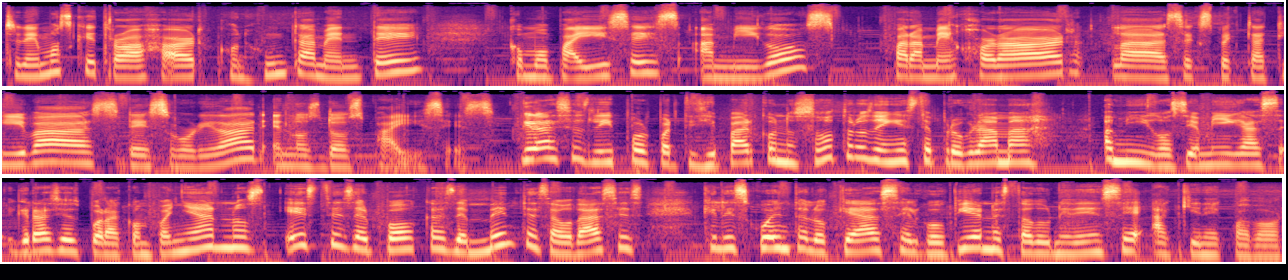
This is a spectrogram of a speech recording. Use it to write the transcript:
tenemos que trabajar conjuntamente como países amigos para mejorar las expectativas de seguridad en los dos países. Gracias Lee por participar con nosotros en este programa. Amigos y amigas, gracias por acompañarnos. Este es el podcast de Mentes Audaces que les cuenta lo que hace el gobierno estadounidense aquí en Ecuador.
